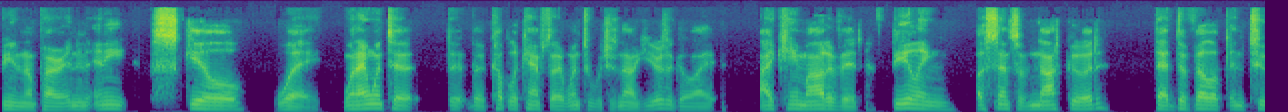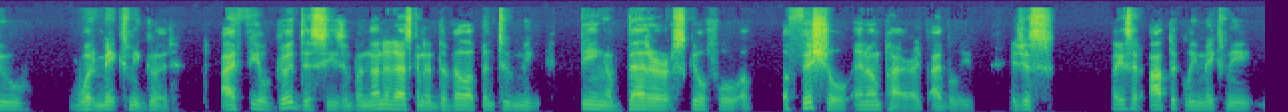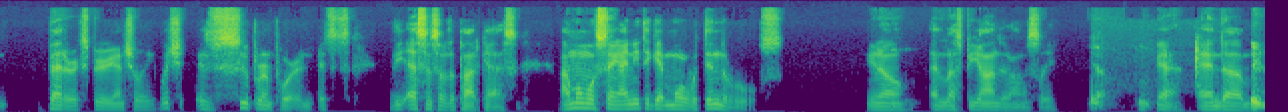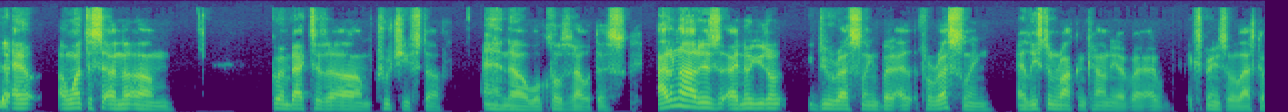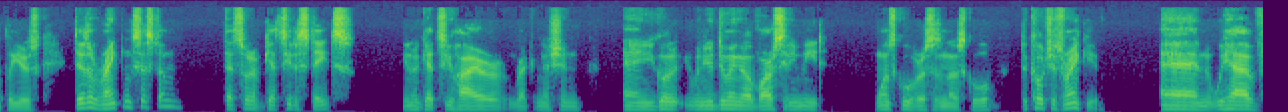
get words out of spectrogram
being an umpire in any skill way. When I went to the, the couple of camps that I went to, which is now years ago, I I came out of it feeling a sense of not good that developed into what makes me good. I feel good this season, but none of that's going to develop into me being a better, skillful official and umpire. I, I believe it just, like I said, optically makes me better experientially, which is super important. It's the essence of the podcast. I'm almost saying I need to get more within the rules, you know, and less beyond it, honestly. Yeah. Yeah. And um and I want to say um going back to the um crew chief stuff and uh we'll close it out with this. I don't know how it is. I know you don't do wrestling, but uh, for wrestling, at least in Rockland County, I've I've experienced over the last couple of years. There's a ranking system that sort of gets you to states, you know, gets you higher recognition, and you go when you're doing a varsity meet one school versus another school, the coaches rank you. And we have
